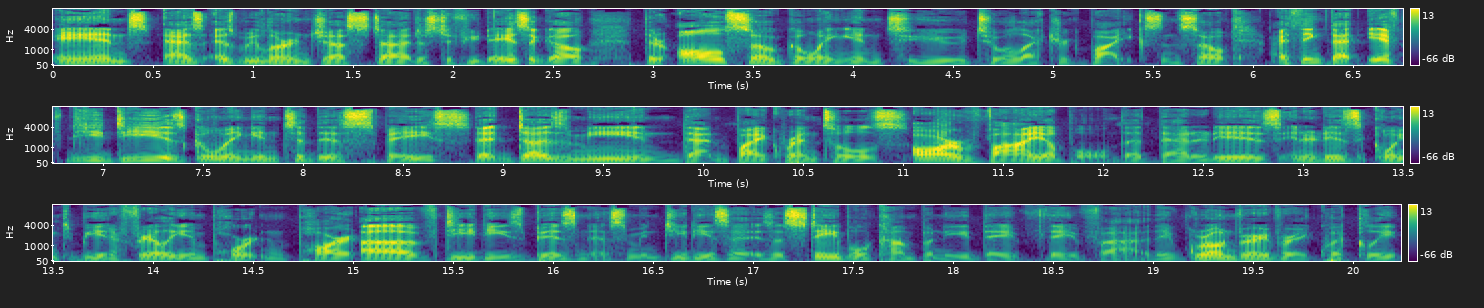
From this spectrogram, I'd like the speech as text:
and as as we learned just uh, just a few days ago, they're also going into to electric bikes. And so I think that if DD is going into this space, that does mean that bike rentals are viable. That that it is, and it is going to be a fairly important part of DD's business. I mean, DD is a is a stable company. They've they've uh, they've grown very very quickly,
